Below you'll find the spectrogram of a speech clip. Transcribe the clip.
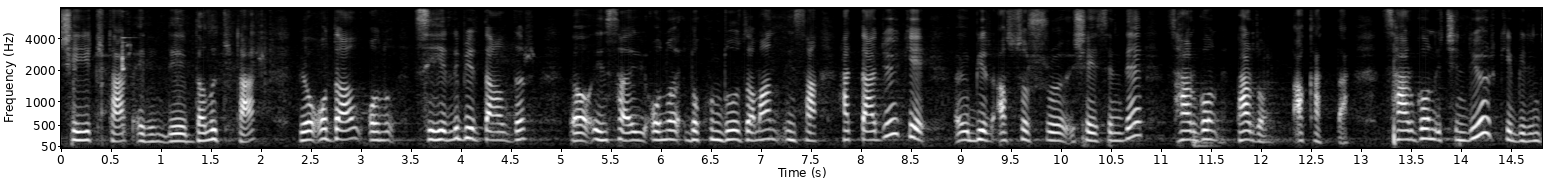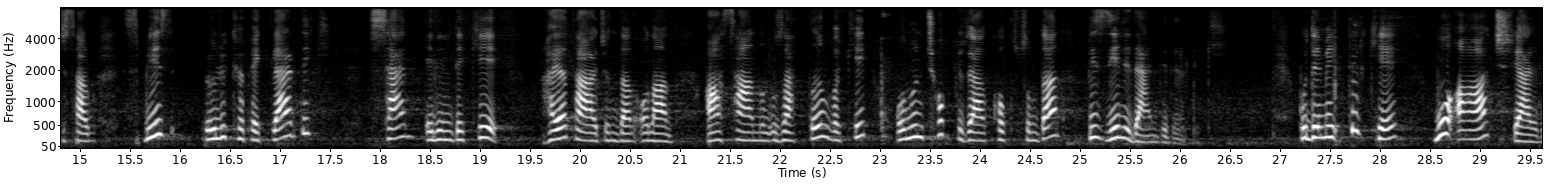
şeyi tutar, elinde dalı tutar ve o dal onu sihirli bir daldır. O insan onu dokunduğu zaman insan hatta diyor ki e, bir Asur şeysinde Sargon pardon Akat'ta Sargon için diyor ki birinci Sargon biz ölü köpeklerdik. Sen elindeki hayat ağacından olan asanı uzattığın vakit onun çok güzel kokusundan biz yeniden dirildik. Bu demektir ki bu ağaç yani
